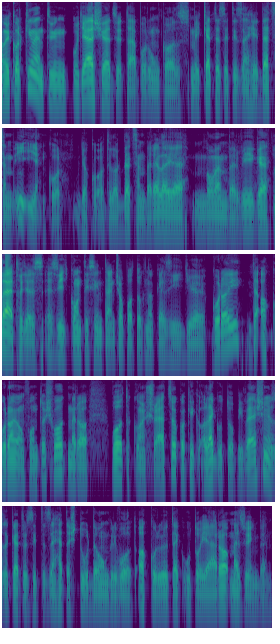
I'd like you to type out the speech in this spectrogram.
Amikor kimentünk, ugye első edzőtáborunk az még 2017 december, ilyenkor gyakorlatilag december eleje, november vége. Lehet, hogy ez, ez így konti szinten csapatoknak ez így korai, de akkor nagyon fontos volt, mert a, voltak olyan srácok, akik a legutóbbi verseny, az a 2017-es Tour de Hongri volt. Akkor ültek utoljára mezőnyben.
